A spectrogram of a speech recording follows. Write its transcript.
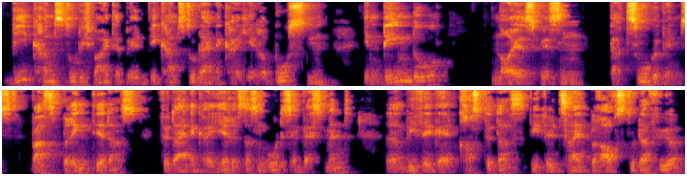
wie kannst du dich weiterbilden, wie kannst du deine Karriere boosten, indem du neues Wissen dazu gewinnst. Was bringt dir das für deine Karriere? Ist das ein gutes Investment? Ähm, wie viel Geld kostet das? Wie viel Zeit brauchst du dafür?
